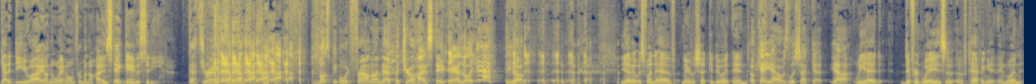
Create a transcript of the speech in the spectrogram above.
got a DUI on the way home from an Ohio State inspecting game. the city. That's right. And, you know, most people would frown on that, but true Ohio State fans are like, ah, you know, Yeah, it was fun to have Mayor Lashutka do it, and okay, yeah, it was Lashutka, yeah. we had different ways of, of tapping it, and one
